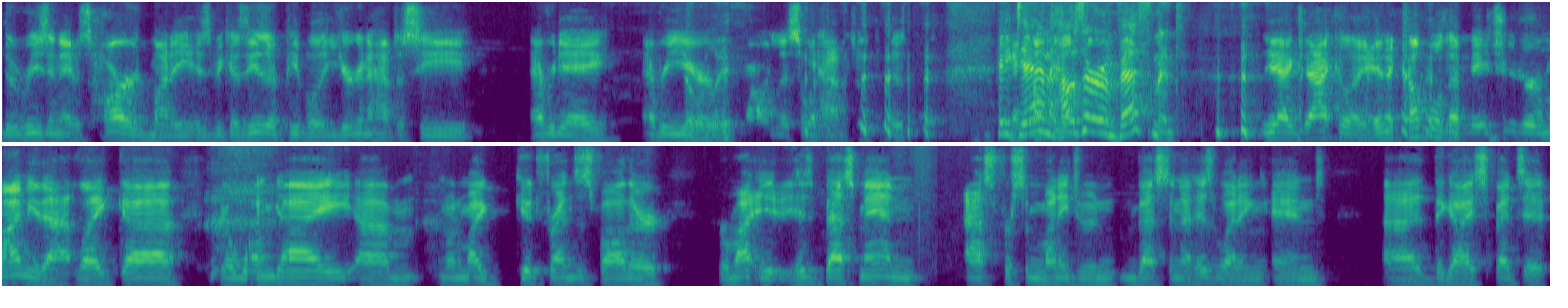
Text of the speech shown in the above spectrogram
the reason it was hard money is because these are people that you're going to have to see every day, every year, totally. regardless of what happens with the business. hey, Dan, how's our investment? yeah, exactly. And a couple of them made sure to remind me that. Like, uh, you know, one guy, um, one of my good friends, his father, remind his best man asked for some money to invest in at his wedding, and uh, the guy spent it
